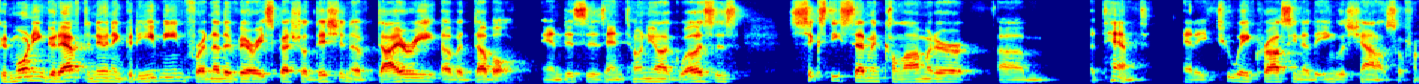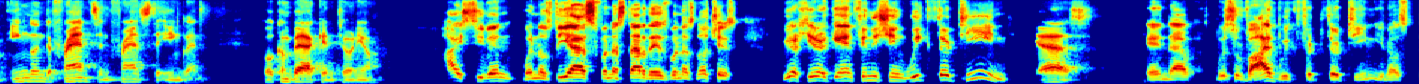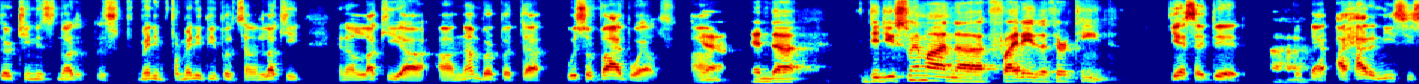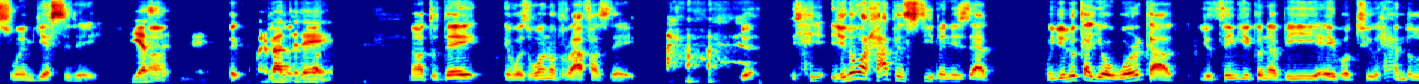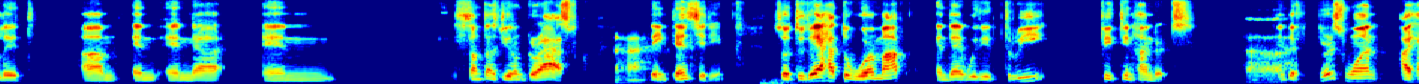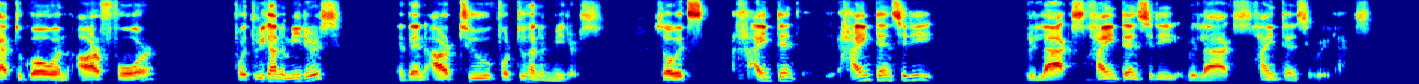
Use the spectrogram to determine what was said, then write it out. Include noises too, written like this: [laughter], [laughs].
Good morning, good afternoon, and good evening for another very special edition of Diary of a Double. And this is Antonio Argüelles' 67 kilometer um, attempt at a two way crossing of the English Channel. So from England to France and France to England. Welcome back, Antonio. Hi, Steven. Buenos dias, buenas tardes, buenas noches. We are here again finishing week 13. Yes. And uh, we survived week for 13. You know, 13 is not as many for many people. It's an unlucky an unlucky uh, uh, number, but uh, we survived well. Um, yeah. And uh, did you swim on uh, Friday the 13th? Yes, I did. Uh-huh. But I had an easy swim yesterday. Yesterday. what about today? no, today it was one of Rafa's day. [laughs] you, [laughs] you know what happens, Stephen, is that when you look at your workout, you think you're gonna be able to handle it, um, and and uh, and sometimes you don't grasp uh-huh. the intensity. So today I had to warm up, and then we did three 1500s. Uh, and the first one I had to go on R4 for 300 meters, and then R2 for 200 meters. So it's high intent, high intensity, relax, high intensity, relax, high intensity, relax.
